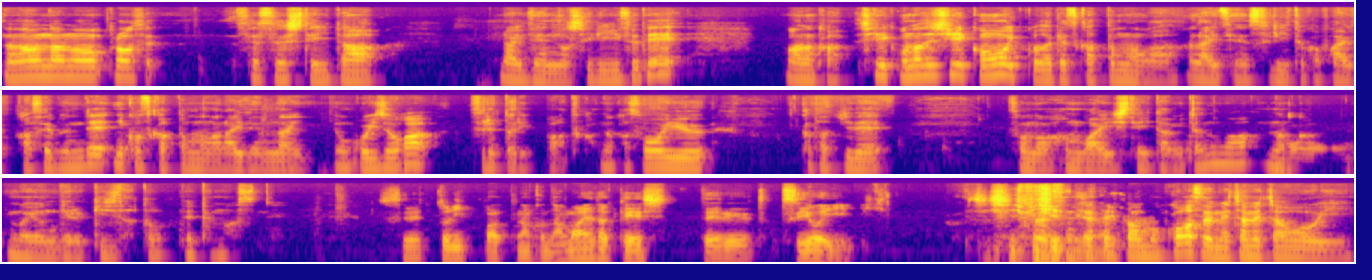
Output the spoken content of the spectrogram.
7ナノプロセスしていたライゼンのシリーズで、まあなんかシリ同じシリコンを1個だけ使ったものがライゼン3とか5とか7で、2個使ったものがライゼン9、4個以上がスレッドリッパーとか、なんかそういう形でその販売していたみたいなのが、なんか今読んでる記事だと出てますね。スレッドリッパーってなんか名前だけ知ってる強いそうで CPU すね。みたいなセトリ。パーもコア数めちゃめちゃ多い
